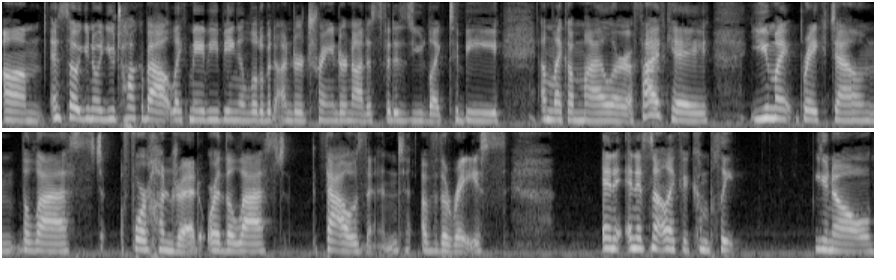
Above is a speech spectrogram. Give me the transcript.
Um, and so, you know, you talk about like maybe being a little bit undertrained or not as fit as you'd like to be and like a mile or a 5K, you might break down the last 400 or the last thousand of the race and and it's not like a complete you know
